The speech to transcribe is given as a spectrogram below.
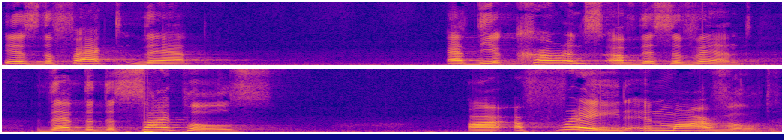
is the fact that at the occurrence of this event that the disciples are afraid and marveled.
